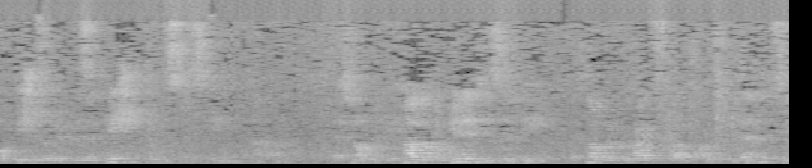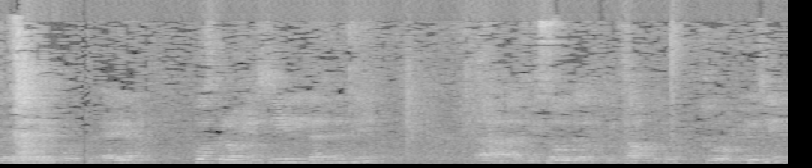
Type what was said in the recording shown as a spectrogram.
of issues of representation, for instance, in uh, ethnography, how the communities in the ethnographer writes about are represented. So that's a very important area post-colonial theory, definitely, uh, as we saw the example of tour of beauty,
